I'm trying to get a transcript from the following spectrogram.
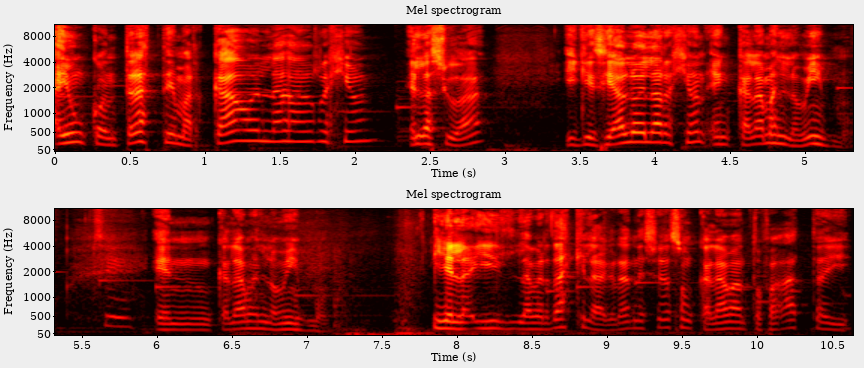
hay un contraste marcado en la región, en la ciudad, y que si hablo de la región, en Calama es lo mismo. Sí. En Calama es lo mismo. Y, y la verdad es que las grandes ciudades son Calama, Antofagasta y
